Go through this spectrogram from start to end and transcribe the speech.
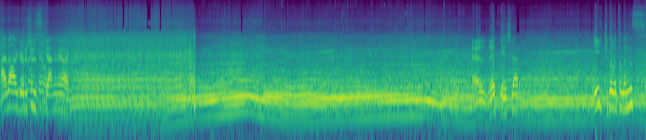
Hadi abi görüşürüz. Kendine iyi bak. Evet gençler. İlk çikolatalımız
